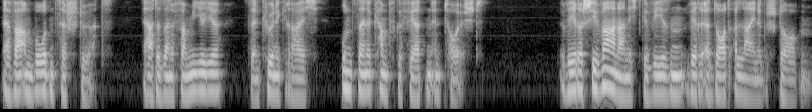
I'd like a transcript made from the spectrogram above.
Er war am Boden zerstört. Er hatte seine Familie, sein Königreich und seine Kampfgefährten enttäuscht. Wäre Shivana nicht gewesen, wäre er dort alleine gestorben.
